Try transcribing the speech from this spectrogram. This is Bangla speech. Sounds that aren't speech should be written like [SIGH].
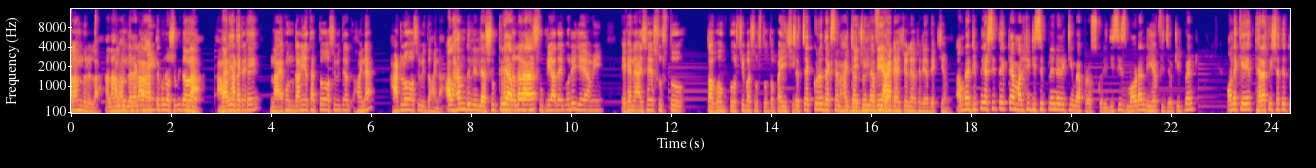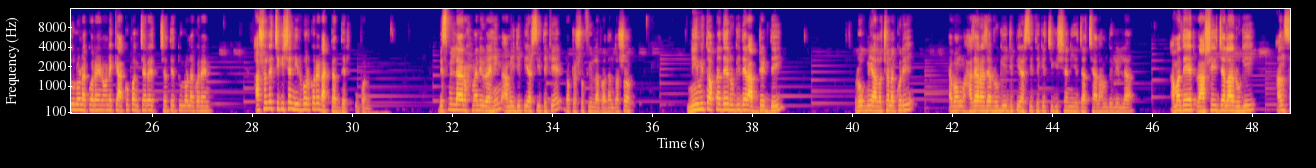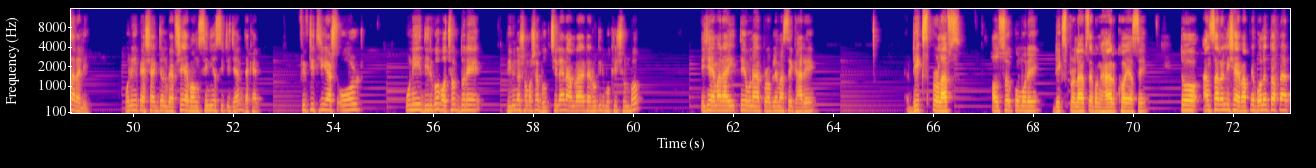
আলহামদুলিল্লাহ। আলহামদুলিল্লাহ হাঁটতে কোনো অসুবিধা হয়? আমার দাঁড়িয়ে থাকতে? না এখন দাঁড়িয়ে থাকতেও অসুবিধা হয় না হাঁটলেও অসুবিধা হয় না। আলহামদুলিল্লাহ শুক্রিয়া আপনারা শুক্রিয়া আদায় করি যে আমি এখানে এসে সুস্থতা ভোগ করছি বা সুস্থতা পেয়েছি। চেক করে দেখছেন হাইটা ফিরা। হাঁটা চলে দেখছি আমি। আমরা ডিপিআরসি তে একটা মাল্টিডিসিপ্লিনারি টিম অ্যাপ্রোচ করি। This is modern rehab physio treatment অনেকে থেরাপির সাথে তুলনা করেন অনেকে আকুপাংচারের সাথে তুলনা করেন। আসলে চিকিৎসা নির্ভর করে ডাক্তারদের উপর। বিসমিল্লাহ রহমান ইব্রাহিম আমি ডিপিআরসি থেকে ডক্টর শফিউল্লাহ প্রধান। দর্শক, নিয়মিত আপনাদের রুগীদের আপডেট দেই, রোগ নিয়ে আলোচনা করি এবং হাজার হাজার রুগী ডিপিআরসি থেকে চিকিৎসা নিয়ে যাচ্ছে, আলহামদুলিল্লাহ। আমাদের রাজশাহী জেলা রুগী আনসার আলী, উনি পেশা একজন ব্যবসায়ী এবং সিনিয়র সিটিজেন দেখেন ফিফটি থ্রি ইয়ার্স ওল্ড উনি দীর্ঘ বছর ধরে বিভিন্ন সমস্যা ভুগছিলেন আমরা এটা রুগীর মুখে শুনব। এই যে এমআরআইতে ওনার প্রবলেম আছে ঘাড়ে ডিক্স প্রলাপস অলসো কোমরে ডিক্স প্রলাপস এবং হাড় ক্ষয় আছে। তো আনসার আলী সাহেব আপনি বলেন তো আপনার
